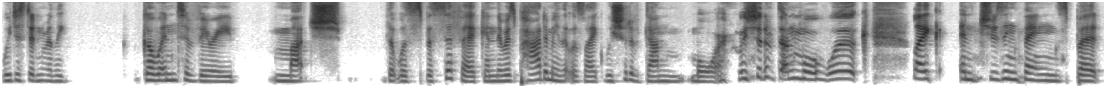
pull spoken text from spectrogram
we just didn't really go into very much that was specific and there was part of me that was like we should have done more we should have done more work like in choosing things but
